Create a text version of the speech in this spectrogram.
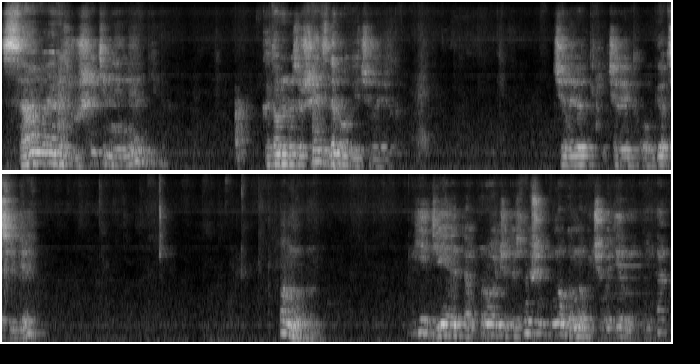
Самая разрушительная энергия, которая разрушает здоровье человека. Человек, человек лгет себе. В еде, там, прочее, то есть, ну, в много-много чего делает не так.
